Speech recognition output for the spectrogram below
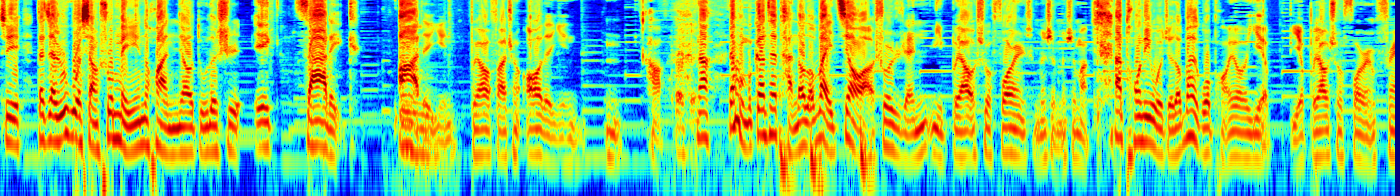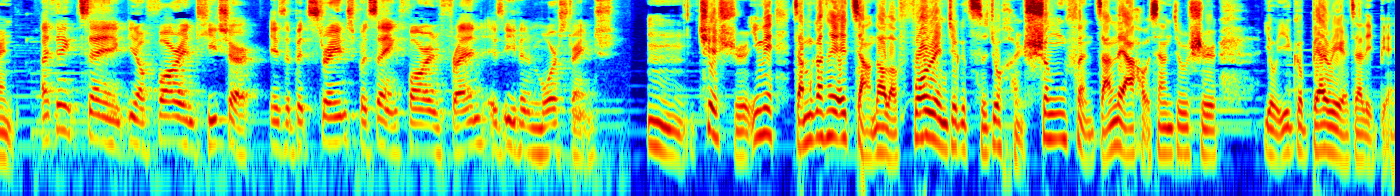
所以大家如果想说美音的话，你要读的是 exotic。 R 的音，不要发成 o 的音。嗯，好。那那我们刚才谈到了外教啊，说人你不要说 foreign 什么什么什么。那同理，我觉得外国朋友也也不要说 foreign friend。I think saying, you know, foreign teacher is a bit strange, but saying foreign friend is even more strange. 嗯，确实，因为咱们刚才也讲到了 “foreign” 这个词就很生分，咱俩好像就是有一个 barrier 在里边，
